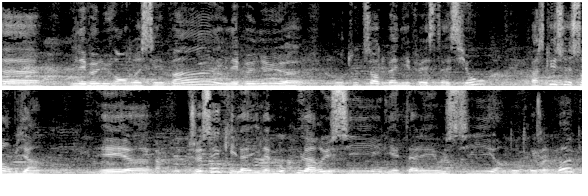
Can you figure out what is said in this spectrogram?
euh, il est venu vendre ses vins, il est venu euh, pour toutes sortes de manifestations parce qu'il se sent bien. Et euh, je sais qu'il il aime beaucoup la Russie, il y est allé aussi en d'autres époques,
